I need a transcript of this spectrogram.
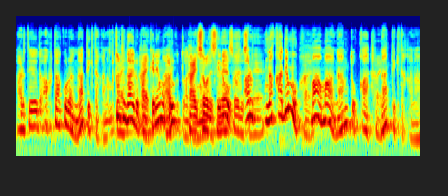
ある程度アフターコロナになってきたかな。当然第6波の懸念もあるとは思いますけど、ある中でも、まあまあなんとかなってきたかな。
